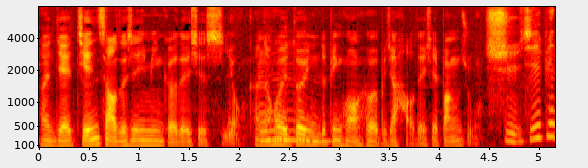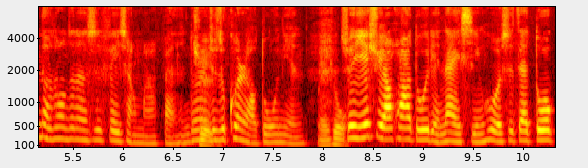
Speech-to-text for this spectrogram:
呃，也减少这些硬命格的一些使用，可能会对你的病况会有比较好的一些帮助。是，其实偏头痛真的是非常麻烦，很多人就是困扰多年，没错。所以也许要花多一点耐心，或者是再多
